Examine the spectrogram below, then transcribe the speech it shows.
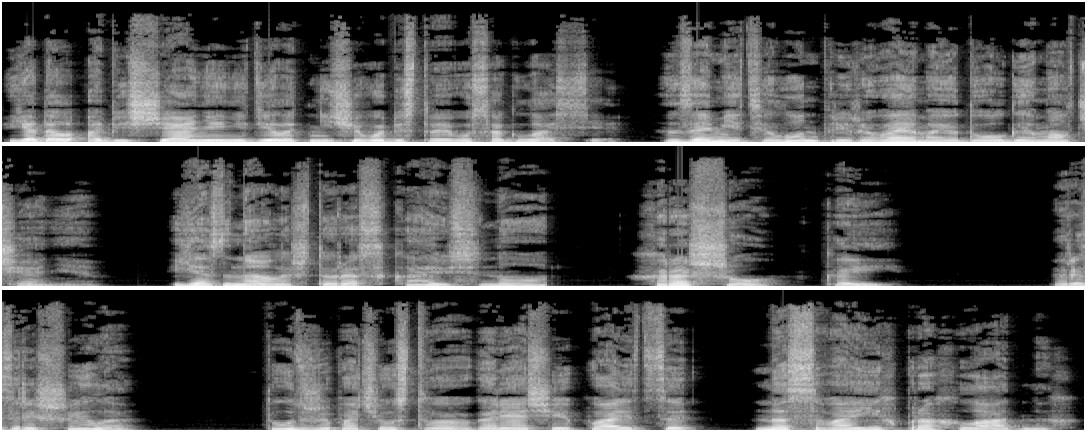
«Я дал обещание не делать ничего без твоего согласия», заметил он, прерывая мое долгое молчание. Я знала, что раскаюсь, но... Хорошо, Кей. Разрешила? тут же почувствовав горячие пальцы на своих прохладных,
